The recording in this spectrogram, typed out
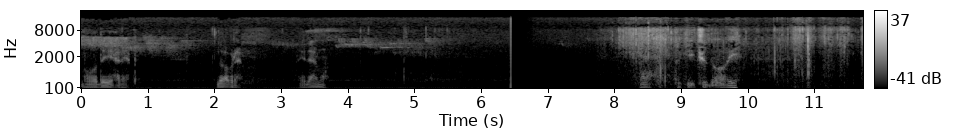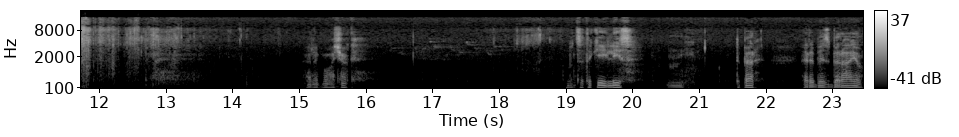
молодий гриб. Добре. Йдемо. О, такий чудовий. Грибочок. Ну це такий ліс. Тепер гриби збираю.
